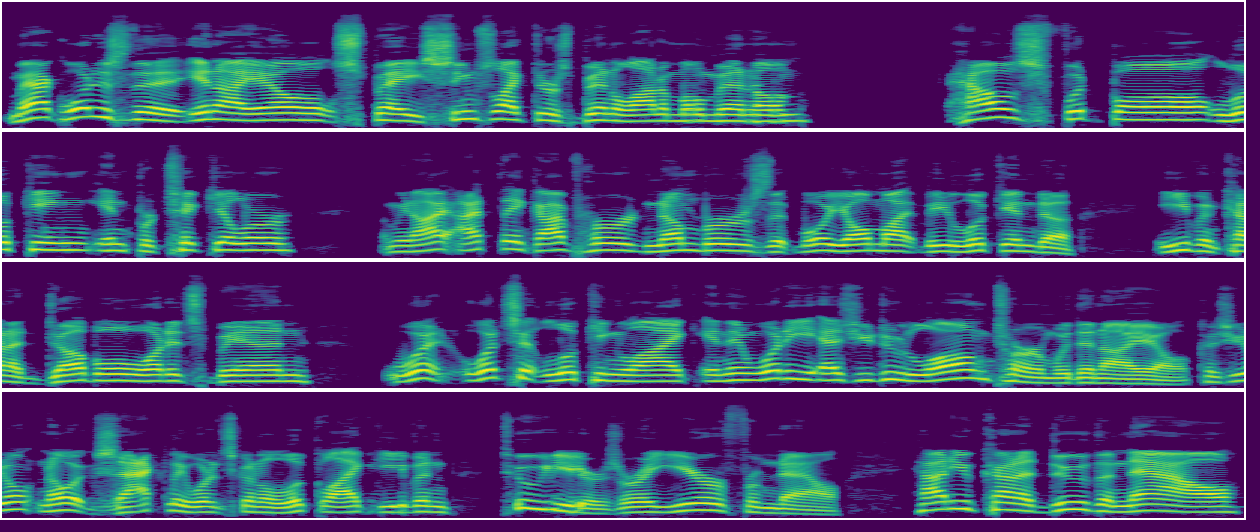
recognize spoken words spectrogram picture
Mack, what is the NIL space? Seems like there's been a lot of momentum. How's football looking in particular? I mean, I, I think I've heard numbers that boy, y'all might be looking to even kind of double what it's been. What what's it looking like? And then what do you, as you do long term with NIL? Because you don't know exactly what it's going to look like even two years or a year from now. How do you kind of do the now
